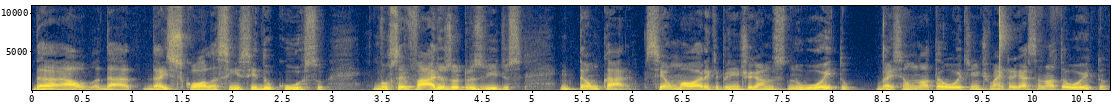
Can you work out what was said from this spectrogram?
da aula, da, da escola assim, si, do curso. Vão ser vários outros vídeos. Então, cara, se é uma hora aqui pra gente chegar no, no 8, vai ser um nota 8, a gente vai entregar essa nota 8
